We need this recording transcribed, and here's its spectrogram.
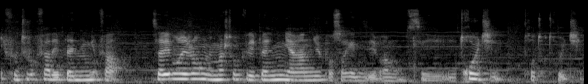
Il faut toujours faire des plannings. Enfin, ça dépend des gens, mais moi je trouve que les plannings, il a rien de mieux pour s'organiser vraiment. C'est trop utile. Trop trop trop utile.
